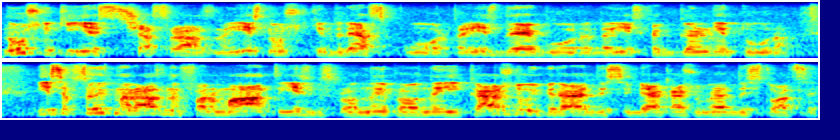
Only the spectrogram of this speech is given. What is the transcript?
Наушники есть сейчас разные. Есть наушники для спорта, есть для города, есть как гарнитура. Есть абсолютно разный формат, есть беспроводные, проводные, и каждый выбирает для себя, каждый выбирает для ситуации.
